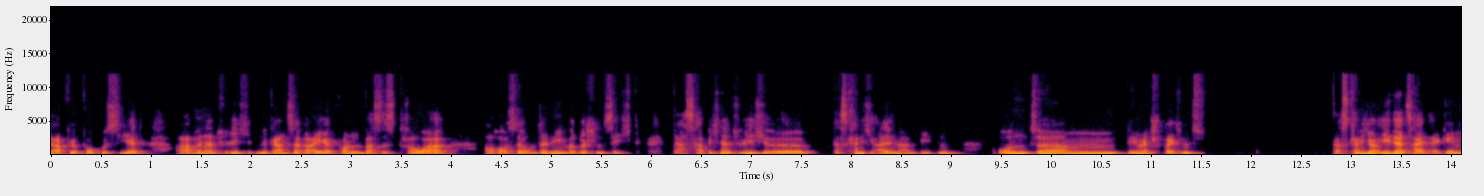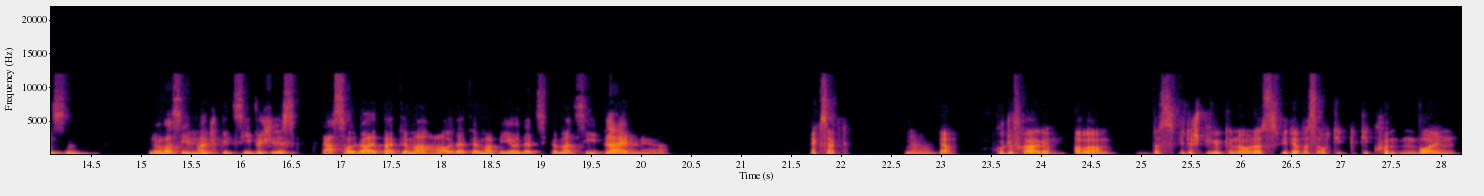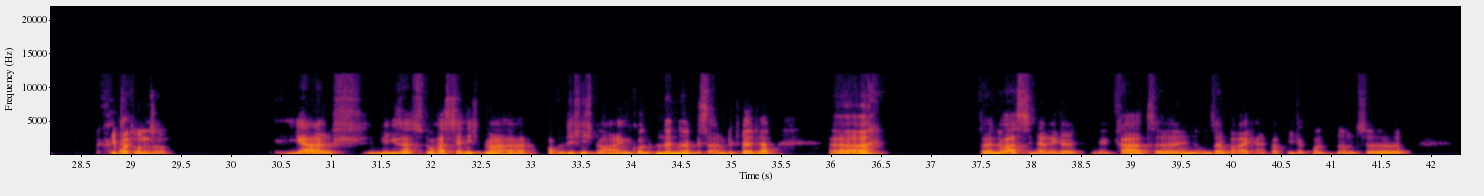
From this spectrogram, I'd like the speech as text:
dafür fokussiert, aber mhm. natürlich eine ganze Reihe von Was ist Trauer auch aus der unternehmerischen Sicht. Das habe ich natürlich, äh, das kann ich allen anbieten und ähm, dementsprechend, das kann ich auch jederzeit ergänzen. Nur was eben halt spezifisch ist, das sollte halt bei Firma A oder Firma B oder Firma C bleiben, ja. Exakt. Ja. Ja, gute Frage, aber das widerspiegelt genau das wieder, was auch die, die Kunden wollen. Wie wird unsere ja, wie gesagt, du hast ja nicht mal, hoffentlich nicht nur einen Kunden, denn dann bist du Angestellter, äh, sondern du hast in der Regel gerade äh, in unserem Bereich einfach viele Kunden und äh,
